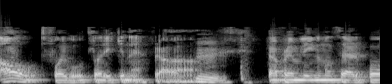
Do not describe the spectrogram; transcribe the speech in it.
altfor god til å rykke ned fra, fra Premier League når man ser det på,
